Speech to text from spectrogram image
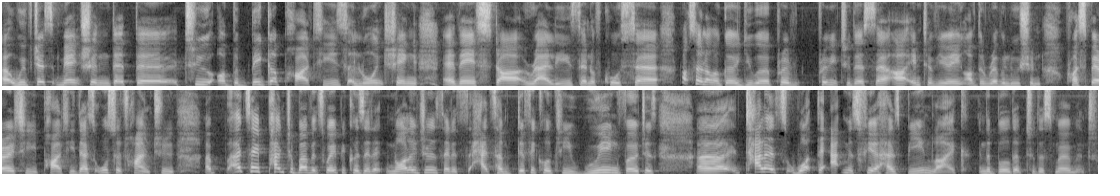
uh, we've just mentioned that the two of the bigger parties are launching uh, their star rallies and of course uh, not so long ago you were privy to this uh, uh, interviewing of the Revolution Prosperity Party that's also trying to, uh, I'd say, punch above its weight because it acknowledges that it's had some difficulty wooing voters. Uh, tell us what the atmosphere has been like in the build-up to this moment.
